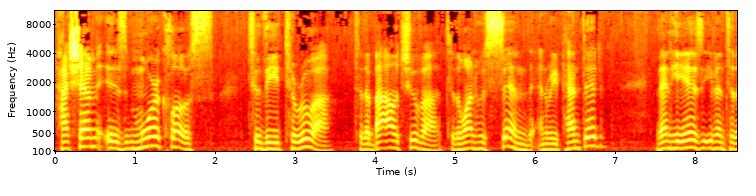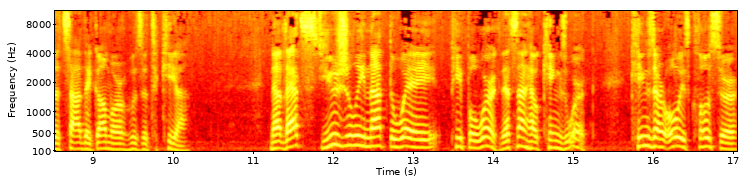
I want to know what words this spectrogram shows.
Hashem is more close to the Teruah, to the Baal Tshuva, to the one who sinned and repented, than he is even to the Tzaddik Amor who's a Tekiah. Now that's usually not the way people work. That's not how kings work. Kings are always closer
